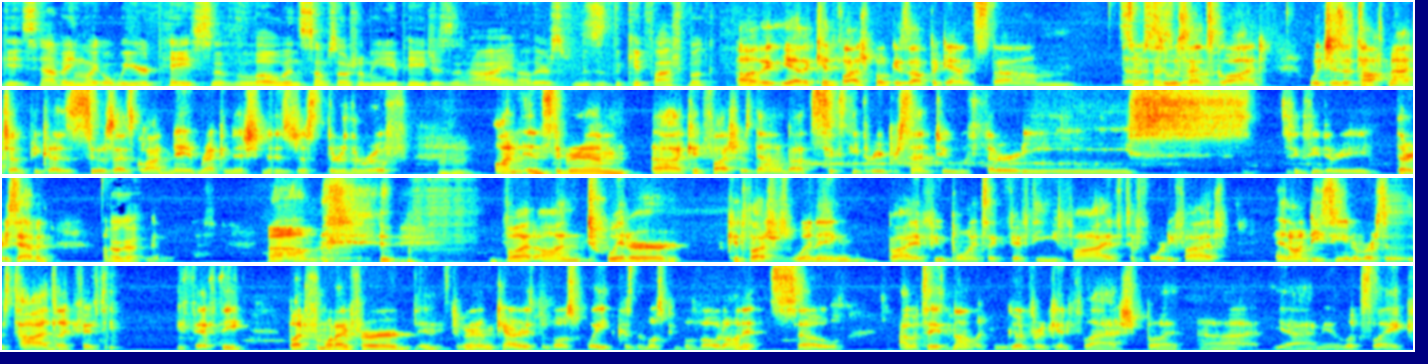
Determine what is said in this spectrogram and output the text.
it's having like a weird pace of low in some social media pages and high in others. This is the Kid Flash book. Oh, the, yeah, the Kid Flash book is up against um, the Suicide Suicide, Squad? Squad? which is a tough matchup because Suicide Squad name recognition is just through the roof. Mhm. On Instagram, uh, Kid Flash was down about 63% to 30, 63, 37. I'm Okay. Um, but on Twitter, Kid Flash was winning by a few points, like 55 to 45. And on DC Universe, it was tied like 50 50. But from what I've heard, Instagram carries the most weight because the most people vote on it. So I would say it's not looking good for Kid Flash. But uh, yeah, I mean, it looks like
